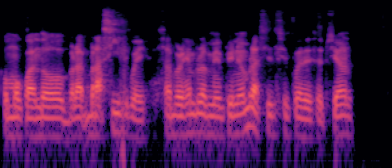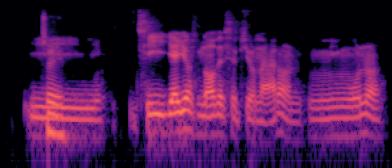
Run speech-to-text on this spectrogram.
como cuando Bra- Brasil, güey. O sea, por ejemplo, en mi opinión, Brasil sí fue decepción. Y sí, y ellos no decepcionaron, ninguno.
